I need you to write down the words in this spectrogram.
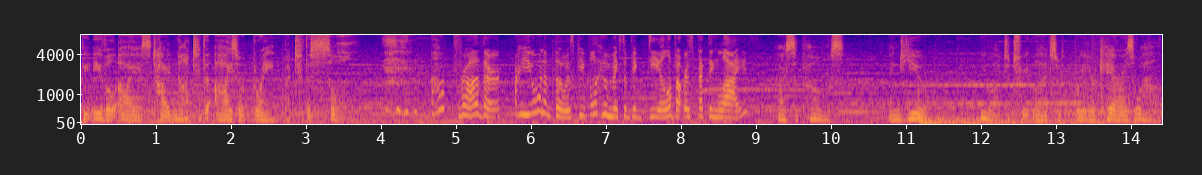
The evil eye is tied not to the eyes or brain, but to the soul. oh, brother, are you one of those people who makes a big deal about respecting life? I suppose. And you, you ought to treat lives with greater care as well.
